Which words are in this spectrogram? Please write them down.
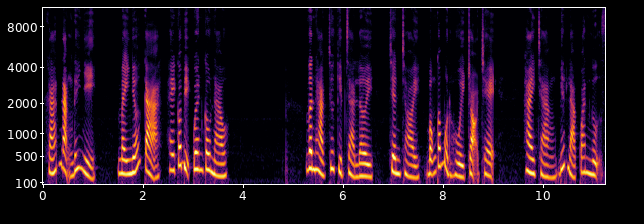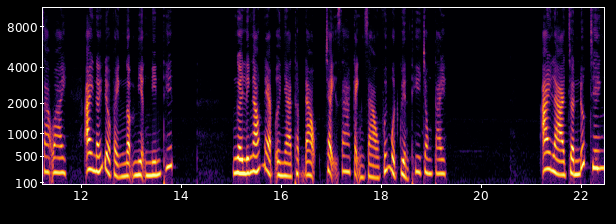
khá nặng đấy nhỉ. Mày nhớ cả hay có bị quên câu nào? Vân Hạc chưa kịp trả lời, trên tròi bỗng có một hồi trọ trẻ. Hai chàng biết là quan ngự ra oai, ai nấy đều phải ngậm miệng nín thít. Người lính áo nẹp ở nhà thập đạo chạy ra cạnh rào với một quyển thi trong tay. Ai là Trần Đức Trinh?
